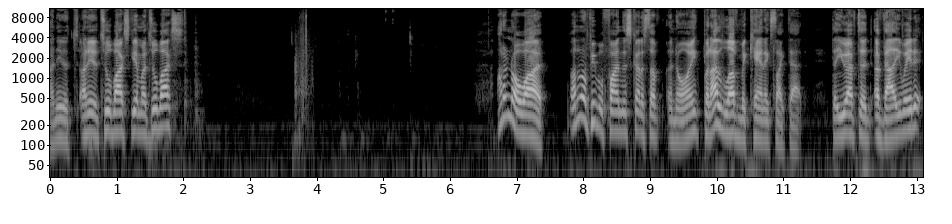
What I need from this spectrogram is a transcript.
I need a I need a toolbox to get my toolbox. I don't know why. I don't know if people find this kind of stuff annoying, but I love mechanics like that. That you have to evaluate it.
